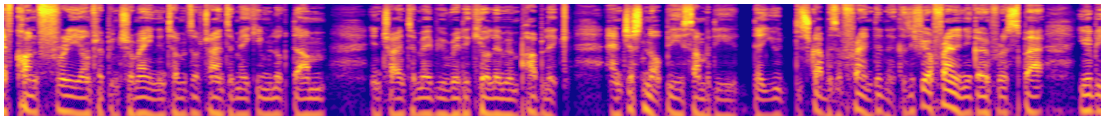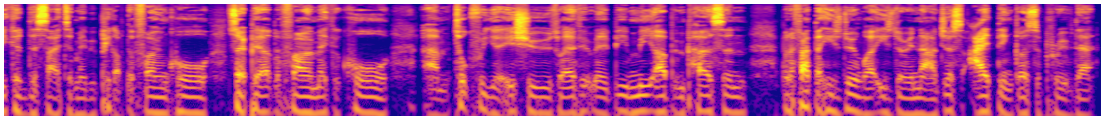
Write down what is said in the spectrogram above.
DEFCON free on flipping Tremaine in terms of trying to make him look dumb, in trying to maybe ridicule him in public, and just not be somebody that you describe as a friend, didn't it? Because if you're a friend and you're going for a spat, you maybe could decide to maybe pick up the phone call, so pick up the phone, make a call, um, talk through your issues, whatever it may be, meet up in person. But the fact that he's doing what he's doing now, just I think goes to prove that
